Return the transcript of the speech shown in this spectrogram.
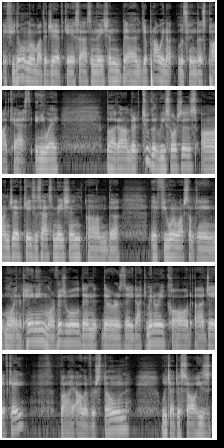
if you don't know about the JFK assassination, then you're probably not listening to this podcast anyway. But um, there are two good resources on JFK's assassination. Um, the if you want to watch something more entertaining, more visual, then there is a documentary called uh, JFK by Oliver Stone, which I just saw. He's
